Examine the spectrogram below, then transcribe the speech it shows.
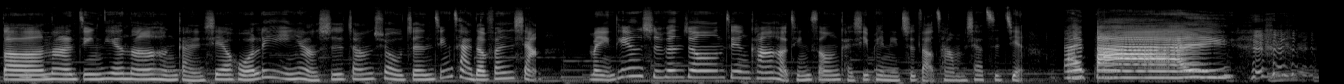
的，那今天呢，很感谢活力营养师张秀珍精彩的分享。每天十分钟，健康好轻松。可惜陪你吃早餐，我们下次见，拜拜。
